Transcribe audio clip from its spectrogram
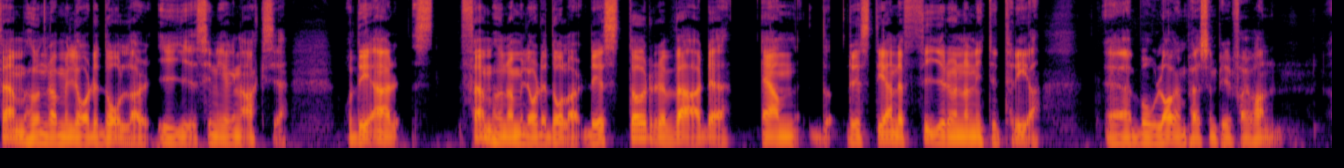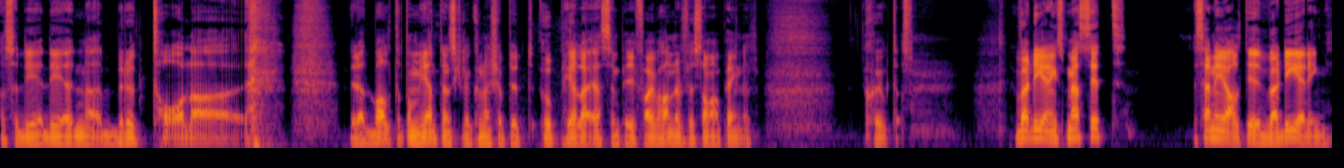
500 miljarder dollar i sin egna aktie? Och det är 500 miljarder dollar. Det är större värde än resterande 493 eh, bolagen på S&P 500. Alltså det, det är den brutala... det är rätt ballt att de egentligen skulle kunna köpt ut upp hela S&P 500 för samma pengar. Liksom. Sjukt alltså. Värderingsmässigt, sen är ju alltid värdering,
